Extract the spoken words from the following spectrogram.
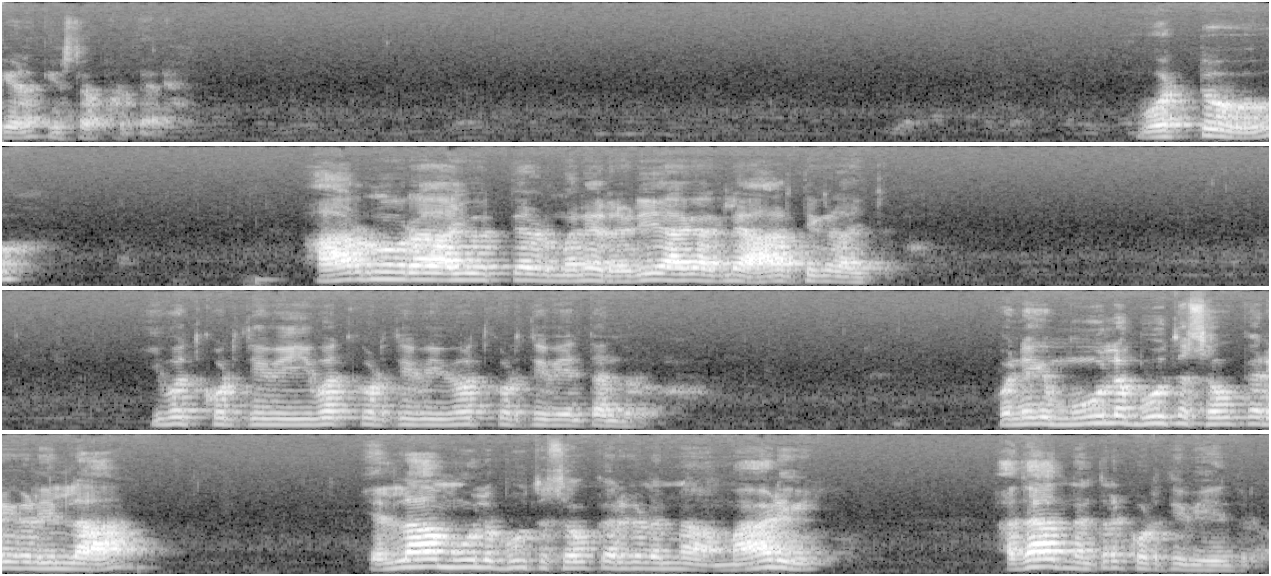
ಕೇಳಕ್ಕೆ ಇಷ್ಟಪಡ್ತಾರೆ ಒಟ್ಟು ಆರುನೂರ ಐವತ್ತೆರಡು ಮನೆ ರೆಡಿ ಆಗಾಗಲೇ ಆರು ತಿಂಗಳಾಯಿತು. ಇವತ್ತು ಕೊಡ್ತೀವಿ ಇವತ್ತು ಕೊಡ್ತೀವಿ ಇವತ್ತು ಕೊಡ್ತೀವಿ ಅಂತಂದರು. ಕೊನೆಗೆ ಮೂಲಭೂತ ಸೌಕರ್ಯಗಳಿಲ್ಲ. ಎಲ್ಲ ಮೂಲಭೂತ ಸೌಕರ್ಯಗಳನ್ನು ಮಾಡಿ ಅದಾದ ನಂತರ ಕೊಡ್ತೀವಿ ಅಂದರು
